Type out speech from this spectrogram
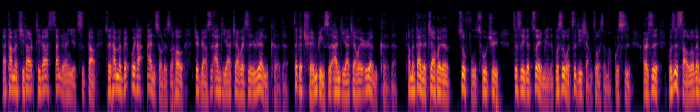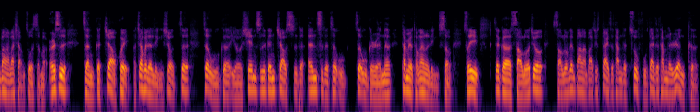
那他们其他其他三个人也知道，所以他们被为他按手的时候，就表示安提亚教会是认可的，这个权柄是安提亚教会认可的。他们带着教会的祝福出去，这是一个最美的，不是我自己想做什么，不是，而是不是扫罗跟巴拿巴想做什么，而是整个教会啊，教会的领袖，这这五个有先知跟教师的恩赐的这五这五个人呢，他们有同样的领受，所以这个扫罗就扫罗跟巴拿巴就带着他们的祝福，带着他们的认可。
